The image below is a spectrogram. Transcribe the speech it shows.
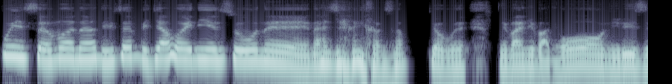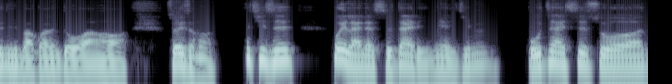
为什么呢？女生比较会念书呢，男生有时候就不会。没办法去法庭哦，女律师、女法官多啊，哈。所以什么？那其实未来的时代里面，已经不再是说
